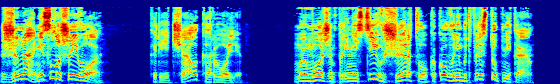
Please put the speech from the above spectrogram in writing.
«Жена, не слушай его!» — кричал король. «Мы можем принести в жертву какого-нибудь преступника!»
